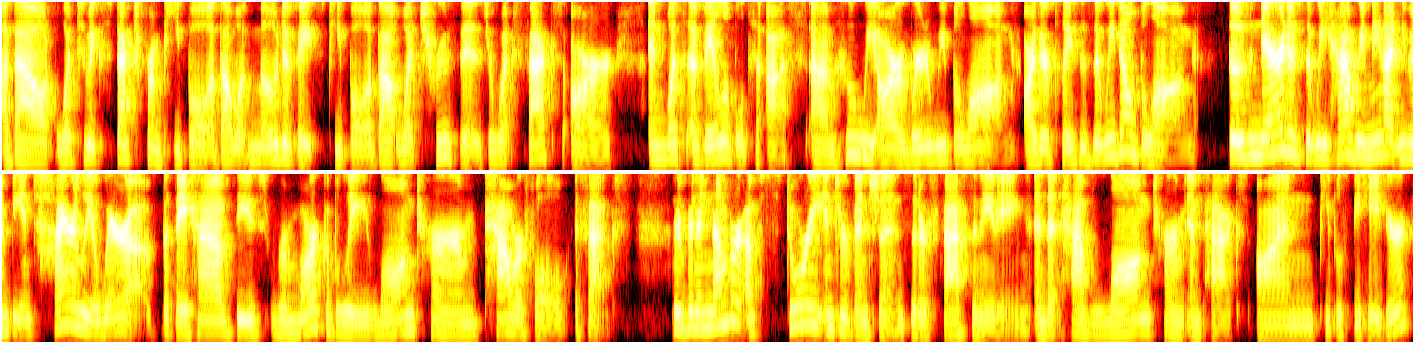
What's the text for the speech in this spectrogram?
about what to expect from people, about what motivates people, about what truth is or what facts are, and what's available to us, um, who we are, where do we belong? Are there places that we don't belong? Those narratives that we have, we may not even be entirely aware of, but they have these remarkably long term, powerful effects. There have been a number of story interventions that are fascinating and that have long term impacts on people's behavior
